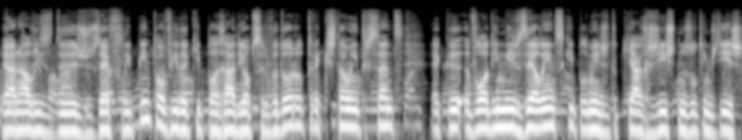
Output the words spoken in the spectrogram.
É a análise de José Filipe Pinto, ouvido aqui pela Rádio Observador. Outra questão interessante é que Vladimir Zelensky, pelo menos do que há registro nos últimos dias,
